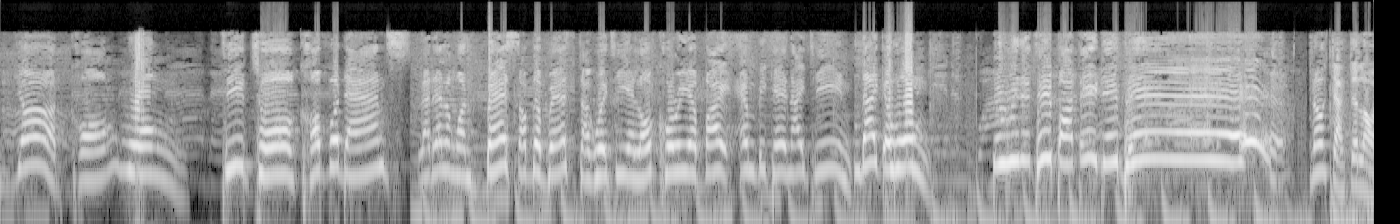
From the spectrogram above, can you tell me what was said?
ดยอดของวงที่โชว์ cover dance และได้รางวัล Best of the Best จากเวที Hello Korea by MBK19 ได้แก่วง Divinity Party DP นอกจากจะหล่อ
